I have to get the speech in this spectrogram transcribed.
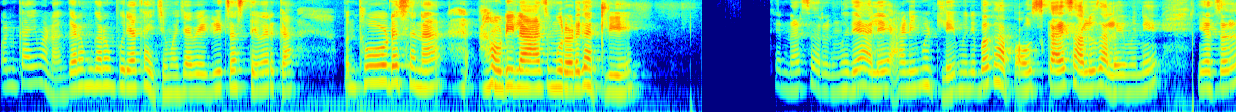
पण काय म्हणा गरम गरम पुऱ्या खायची मजा वेगळीच असते बरं का. पण थोडंसं ना आवडीला आज मुरड घातली आहे खन्नार सरगमध्ये आले आणि म्हटले म्हणे बघा पाऊस काय चालू झालंय म्हणे याचं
